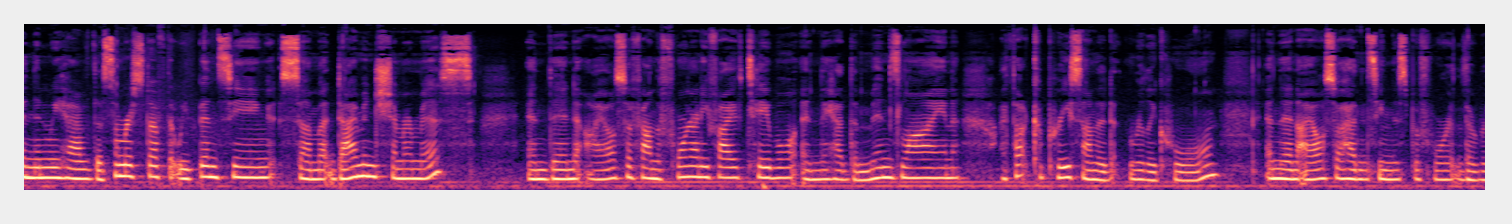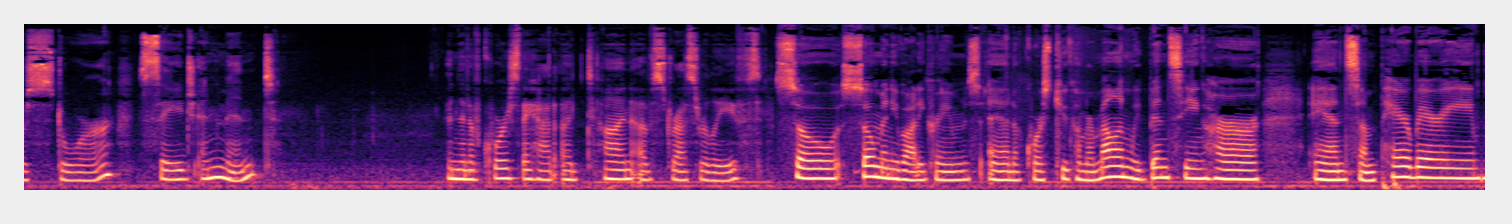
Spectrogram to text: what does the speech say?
And then we have the summer stuff that we've been seeing, some diamond shimmer mists. And then I also found the 495 table and they had the men's line. I thought Capri sounded really cool. And then I also hadn't seen this before the Restore Sage and Mint. And then, of course, they had a ton of stress reliefs. So, so many body creams. And, of course, Cucumber Melon, we've been seeing her. And some Pearberry.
